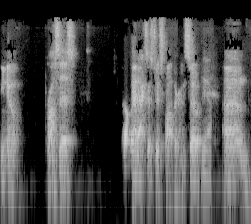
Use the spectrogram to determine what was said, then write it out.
you know, process had access to his father, and so yeah. um,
